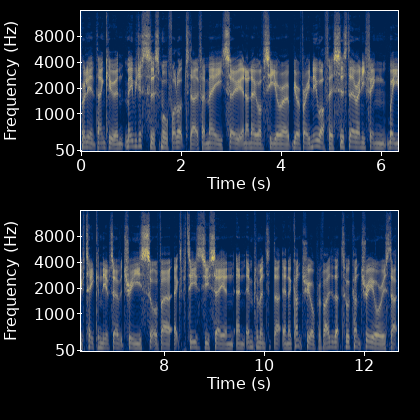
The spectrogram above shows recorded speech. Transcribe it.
Brilliant, thank you. And maybe just a small follow up to that, if I may. So, and I know obviously you're a you're a very new office. Is there anything where you've taken the observatory's sort of uh, expertise, as you say, and, and implemented that in a country or provided that to a country, or is that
